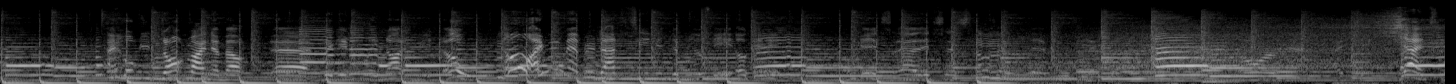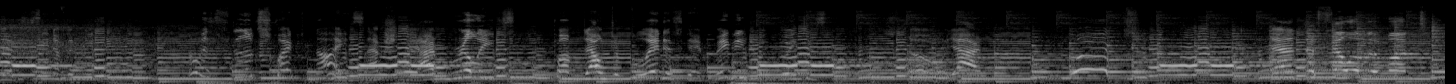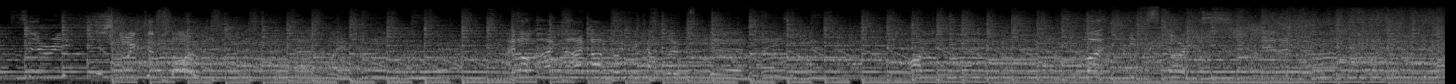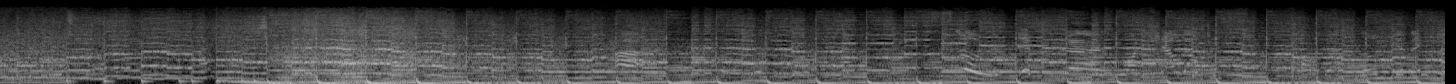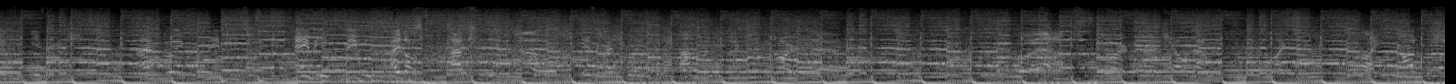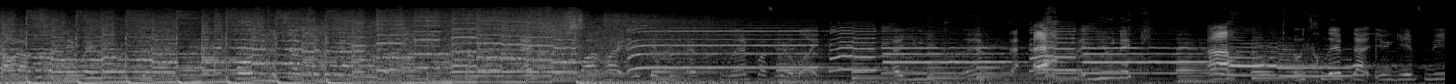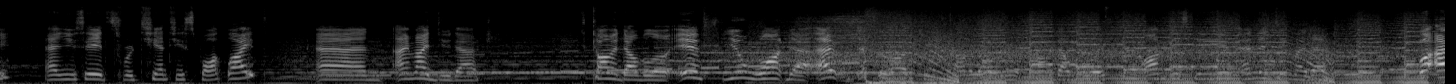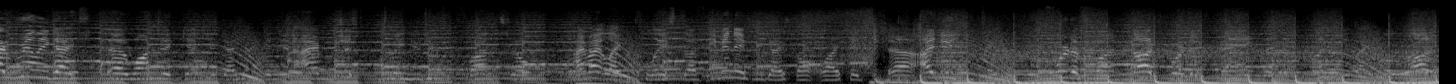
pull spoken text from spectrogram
I hope you don't mind about uh, the gameplay not being. Oh, oh, I remember that scene in the movie. Okay, nice actually. I'm really pumped out to play this game. Maybe it's going to. Yeah. What? And the Fell of the Month series is going to start. Give me and you say it's for TNT Spotlight and I might do that. Comment down below if you want that. I, a lot of things to comment down below, if this game and anything like that. But I really guys uh, want to get you guys' opinion. I'm just doing YouTube for fun, so I might like play stuff, even if you guys don't like it. Uh, I do YouTube for the fun, not for the fame and the money like a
